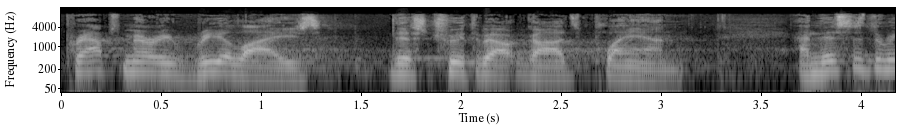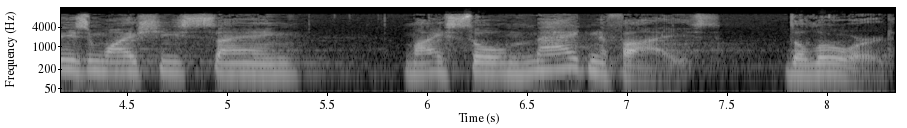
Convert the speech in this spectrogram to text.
Perhaps Mary realized this truth about God's plan, and this is the reason why she's saying, My soul magnifies the Lord.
